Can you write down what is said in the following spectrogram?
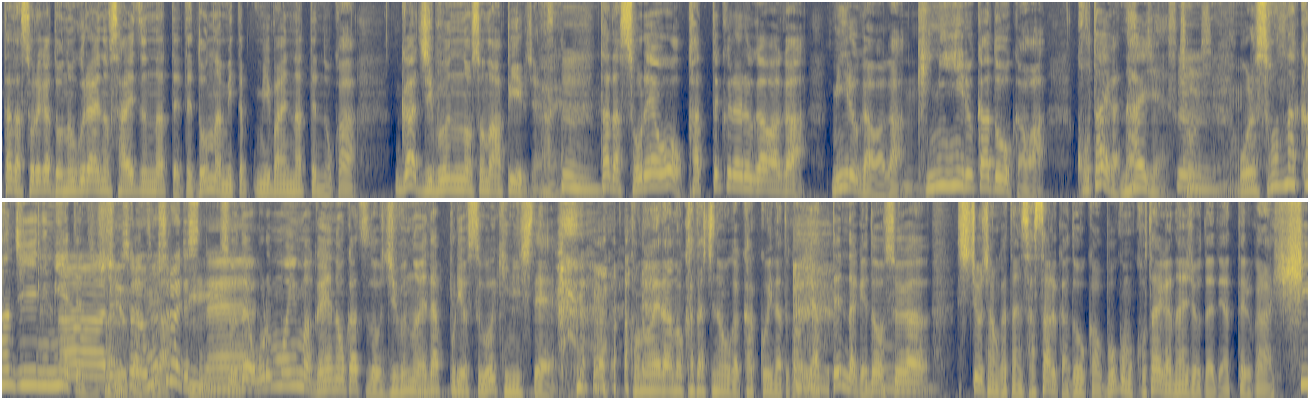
ただそれがどのぐらいのサイズになっててどんな見た見栄えになってるのかが自分のそのアピールじゃないですか。はいうん。ただそれを買ってくれる側が見る側が気に入るかどうかは答えがないじゃないですか。そうですよね。俺そんな感じに見えてるんですよ面白いですね、それで俺も今芸能活動自分の枝っぷりをすごい気にして この枝の形の方がかっこいいなとかやってんだけどそれが視聴者の方に刺さるかどうかを僕も答えがない状態でやってるから日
